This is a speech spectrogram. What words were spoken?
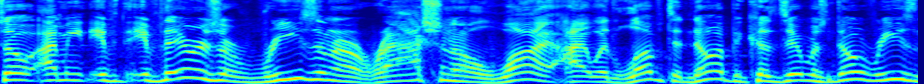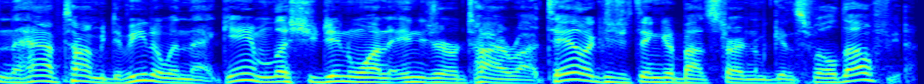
So I mean, if if there is a reason or a rationale why, I would love to know it because there was no reason to have Tommy DeVito in that game unless you didn't want to injure Tyrod Taylor because you're thinking about starting him against Philadelphia.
